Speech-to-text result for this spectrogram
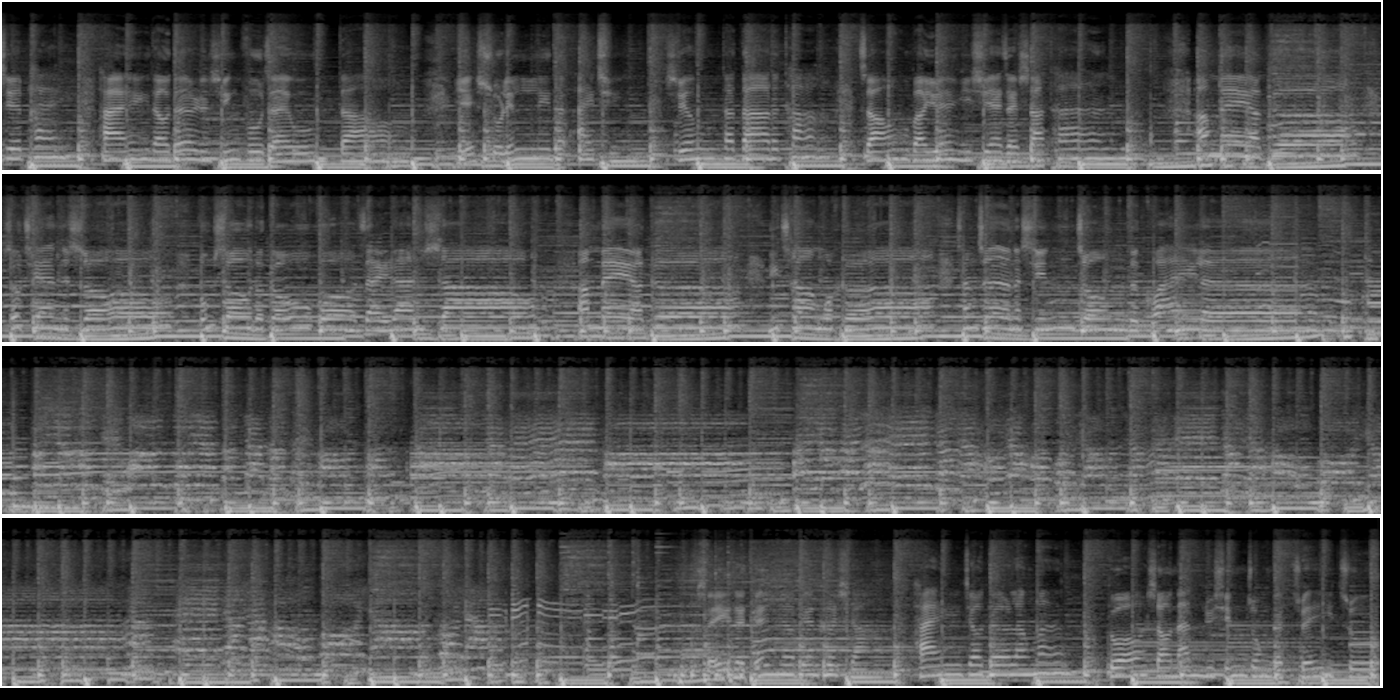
节拍，海岛的人幸福在舞蹈。椰树林里的爱情，羞答答的他，早把愿意写在沙滩。阿美亚哥，手牵着手，丰收的篝火在燃烧。阿美亚哥，你唱我和，唱着那心中的快乐。海角的浪漫，多少男女心中的追逐。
